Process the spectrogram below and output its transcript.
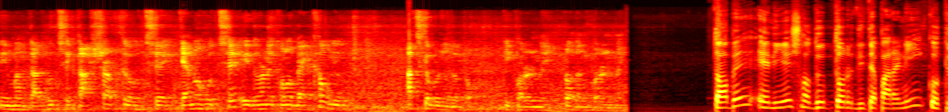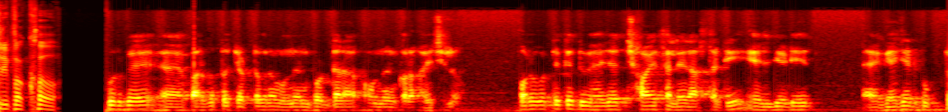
নির্মাণ কাজ হচ্ছে কার স্বার্থে হচ্ছে কেন হচ্ছে এই ধরনের কোনো ব্যাখ্যা উনি আজকে পর্যন্ত কি করেন নাই প্রদান করেন নাই। তবে এ নিয়ে সদুত্তর দিতে পারেনি কর্তৃপক্ষ। পূর্বে পার্বত্য চট্টগ্রাম উন্নয়ন বোর্ড দ্বারা উন্নয়ন করা হয়েছিল। পরবর্তীতে দুই হাজার ছয় সালে রাস্তাটি এলজিডির গেজেটভুক্ত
